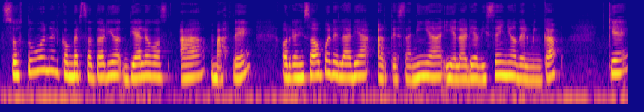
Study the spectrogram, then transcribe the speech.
sostuvo en el conversatorio Diálogos A más D, organizado por el área Artesanía y el área Diseño del MINCAP, que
